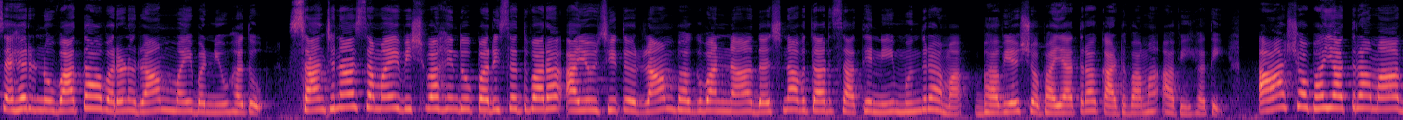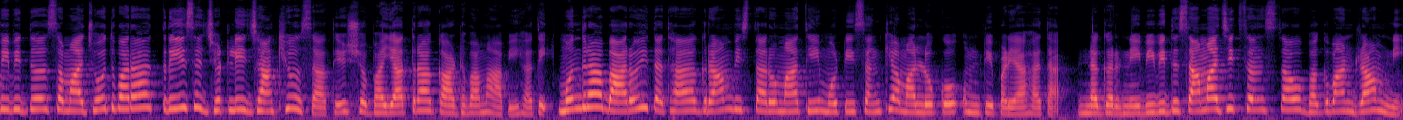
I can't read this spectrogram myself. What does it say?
શહેરનું વાતાવરણ રામમય બન્યું હતું. સાંજના સમયે વિશ્વ હિન્દુ પરિષદ દ્વારા આયોજિત રામ ભગવાનના દર્શનાવતાર સાથેની મુન્દ્રામાં ભવ્ય શોભાયાત્રા કાઢવામાં આવી હતી. આ શોભાયાત્રામાં વિવિધ સમાજો દ્વારા ત્રીસ જેટલી ઝાંખીઓ સાથે શોભાયાત્રા કાઢવામાં આવી હતી. મુન્દ્રા, બારોઈ તથા ગ્રામ વિસ્તારોમાંથી મોટી સંખ્યામાં લોકો ઉમટી પડ્યા હતા. નગરની વિવિધ સામાજિક સંસ્થાઓ ભગવાન રામની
